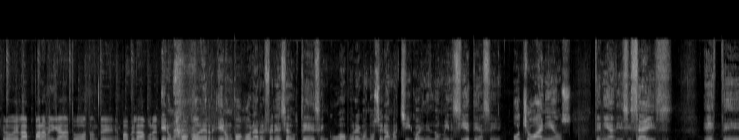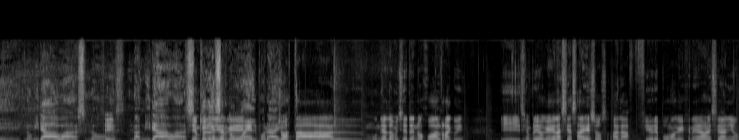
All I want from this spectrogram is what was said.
Creo que la Panamericana estuvo bastante empapelada por él. Era un, poco de, era un poco la referencia de ustedes en Cuba, por ahí cuando vos eras más chico y en el 2007, hace 8 años, tenías 16. Este, lo mirabas, lo, Sí. lo admirabas, Siempre querías ser que como él por ahí. Yo hasta el Mundial 2007 no jugaba al rugby y siempre digo que gracias a ellos, a la fiebre puma que generaron ese año,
